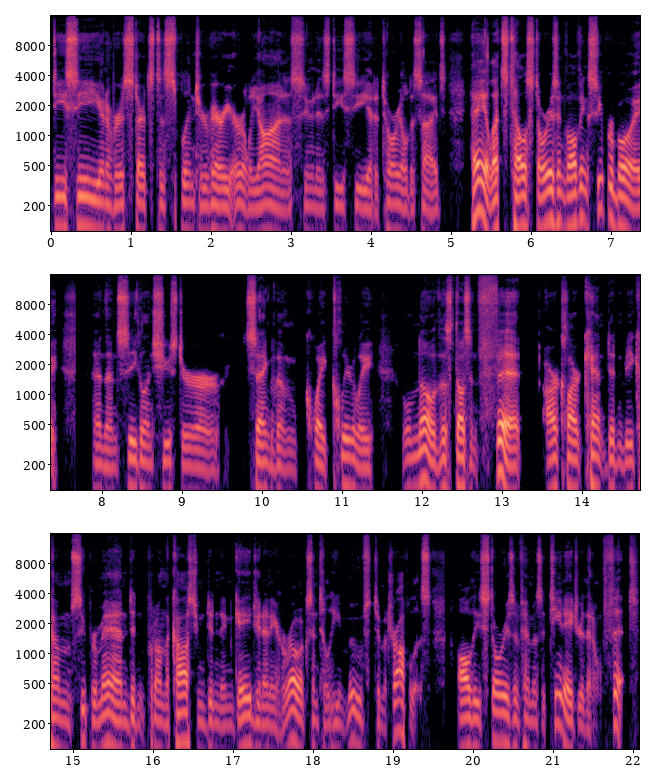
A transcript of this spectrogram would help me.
DC universe starts to splinter very early on as soon as DC editorial decides, hey, let's tell stories involving Superboy. And then Siegel and Shuster are saying to them quite clearly, well, no, this doesn't fit. Our Clark Kent didn't become Superman, didn't put on the costume, didn't engage in any heroics until he moved to Metropolis all these stories of him as a teenager they don't fit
